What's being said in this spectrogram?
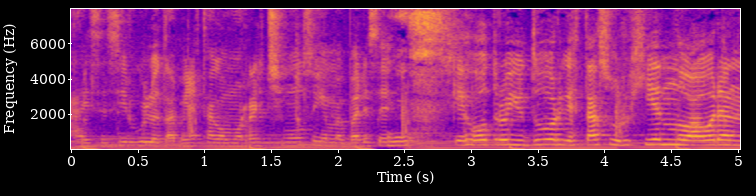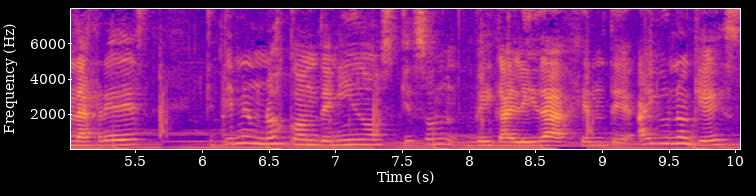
a ese círculo también está como re chimoso y me parece Uf. que es otro youtuber que está surgiendo ahora en las redes, que tienen unos contenidos que son de calidad, gente. Hay uno que es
